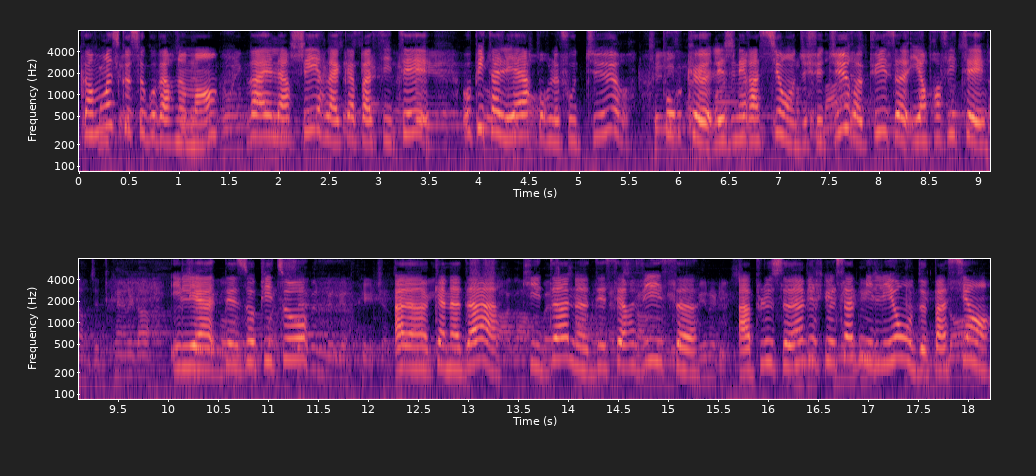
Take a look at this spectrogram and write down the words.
Comment est-ce que ce gouvernement va élargir la capacité hospitalière pour le futur, pour que les générations du futur puissent y en profiter? Il y a des hôpitaux au Canada qui donnent des services à plus de 1,7 million de patients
